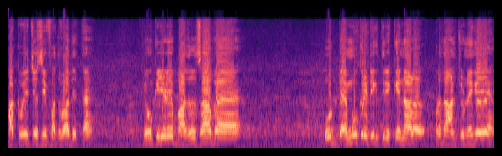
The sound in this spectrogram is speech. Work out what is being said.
ਹੱਕ ਵਿੱਚ ਅਸੀਂ ਫਤਵਾ ਦਿੱਤਾ ਹੈ, ਕਿਉਂਕਿ ਜਿਹੜੇ ਬਾਦਲ ਸਾਹਿਬ ਹੈ, ਉਹ ਡੈਮੋਕ੍ਰੈਟਿਕ ਤਰੀਕੇ ਨਾਲ ਪ੍ਰਧਾਨ ਚੁਣੇ ਗਏ ਹੈ।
